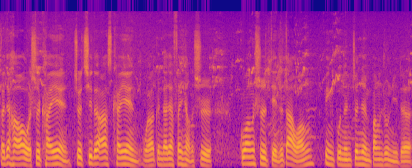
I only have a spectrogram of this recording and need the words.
大家好，我是开燕。这期的 Ask 开燕，我要跟大家分享的是，光是点子大王并不能真正帮助你的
